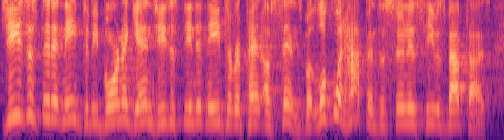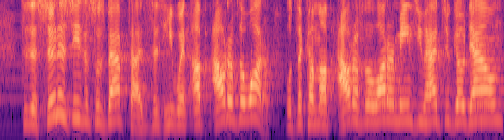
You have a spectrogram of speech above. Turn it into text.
Jesus didn't need to be born again. Jesus didn't need to repent of sins. But look what happens as soon as he was baptized. It says, as soon as Jesus was baptized, it says he went up out of the water. Well, to come up out of the water means you had to go down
